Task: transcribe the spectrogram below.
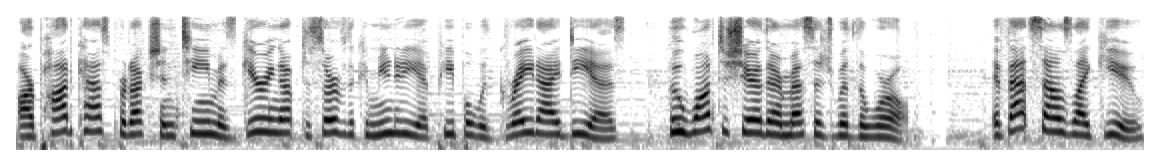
our podcast production team is gearing up to serve the community of people with great ideas who want to share their message with the world. If that sounds like you,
